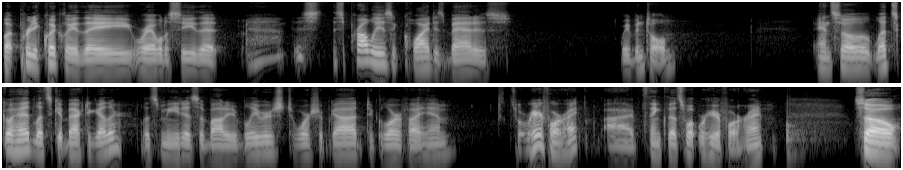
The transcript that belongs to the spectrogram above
But pretty quickly, they were able to see that "Ah, this this probably isn't quite as bad as we've been told. And so let's go ahead. Let's get back together. Let's meet as a body of believers to worship God, to glorify Him. That's what we're here for, right? I think that's what we're here for, right? So,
